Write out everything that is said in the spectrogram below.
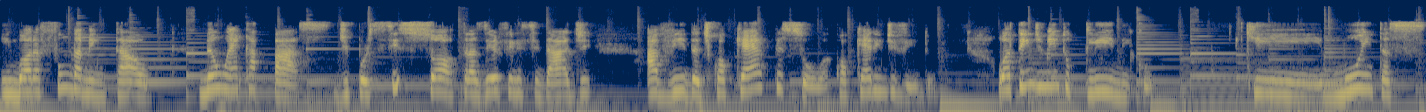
embora fundamental, não é capaz de por si só trazer felicidade à vida de qualquer pessoa, qualquer indivíduo. O atendimento clínico que muitas,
